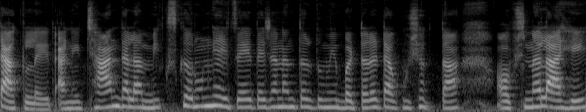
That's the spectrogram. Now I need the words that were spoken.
टाकलं आहेत आणि छान त्याला मिक्स करून घ्यायचं आहे त्याच्यानंतर तुम्ही बटर टाकू शकता. ऑप्शनल आहे.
